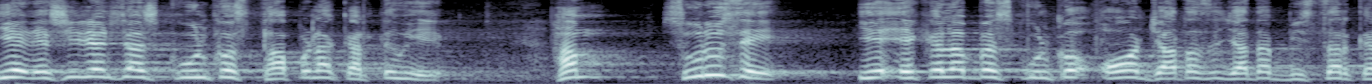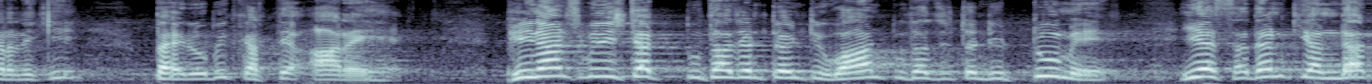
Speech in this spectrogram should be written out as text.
ये रेसिडेंशियल स्कूल को स्थापना करते हुए हम शुरू से ये एकलव्य स्कूल को और ज़्यादा से ज़्यादा विस्तार करने की पैरवी करते आ रहे हैं। फिनेंस मिनिस्टर 2021-2022 में ये सदन के अंदर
